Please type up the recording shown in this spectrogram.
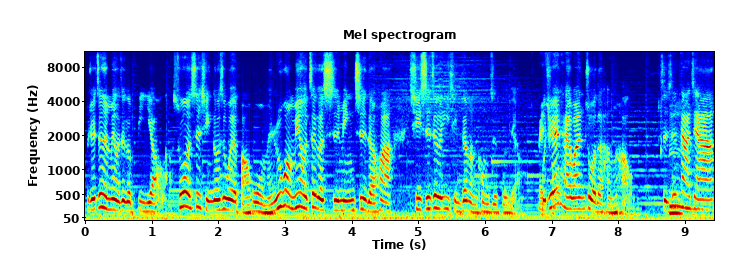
我觉得真的没有这个必要了。所有事情都是为了保护我们，如果没有这个实名制的话，其实这个疫情根本控制不了。我觉得台湾做得很好，只是大家。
